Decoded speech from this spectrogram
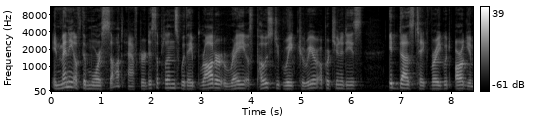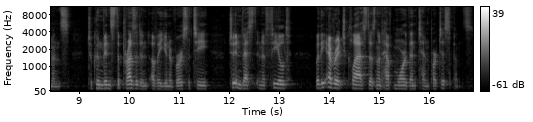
in many of the more sought after disciplines with a broader array of post degree career opportunities, it does take very good arguments to convince the president of a university to invest in a field where the average class does not have more than 10 participants.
